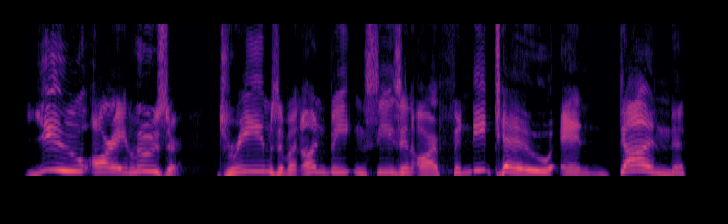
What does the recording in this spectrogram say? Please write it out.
you are a loser. Dreams of an unbeaten season are finito and done.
